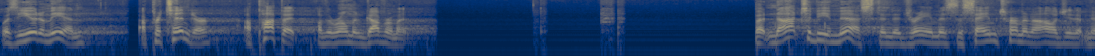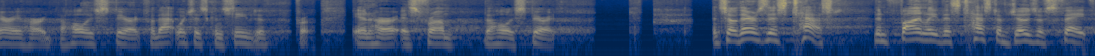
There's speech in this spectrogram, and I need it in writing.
was the Edomian, a pretender, a puppet of the Roman government. But not to be missed in the dream is the same terminology that Mary heard, the Holy Spirit, for that which is conceived in her is from the Holy Spirit. And so there's this test. Then finally, this test of Joseph's faith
